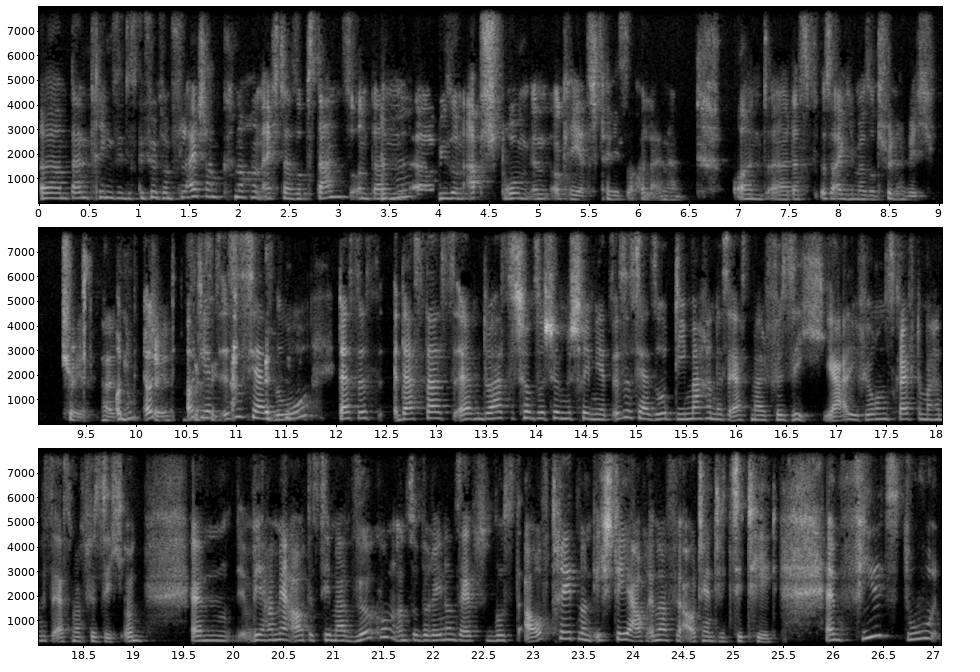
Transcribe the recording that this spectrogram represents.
Ähm, dann kriegen sie das Gefühl von Fleisch am Knochen, echter Substanz und dann mhm. äh, wie so ein Absprung in, okay, jetzt stelle ich es auch alleine hin. Und äh, das ist eigentlich immer so ein schöner Weg. Halt, und, ne? und, und, jetzt ist es ja so, dass es, dass das, ähm, du hast es schon so schön beschrieben, jetzt ist es ja so, die machen das erstmal für sich, ja, die Führungskräfte machen das erstmal für sich. Und ähm, wir haben ja auch das Thema Wirkung und souverän und selbstbewusst auftreten und ich stehe ja auch immer für Authentizität. Empfiehlst du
